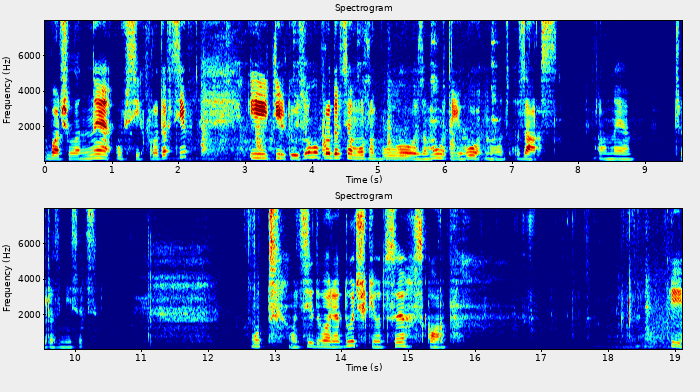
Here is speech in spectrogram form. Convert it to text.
бачила не у всіх продавців, і тільки у цього продавця можна було замовити його ну, от зараз, а не через місяць. От оці два рядочки, оце скарб. І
